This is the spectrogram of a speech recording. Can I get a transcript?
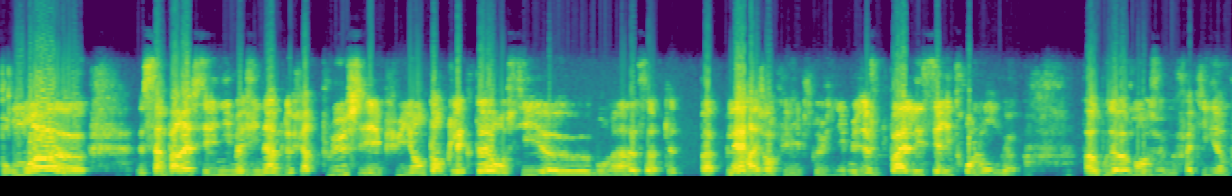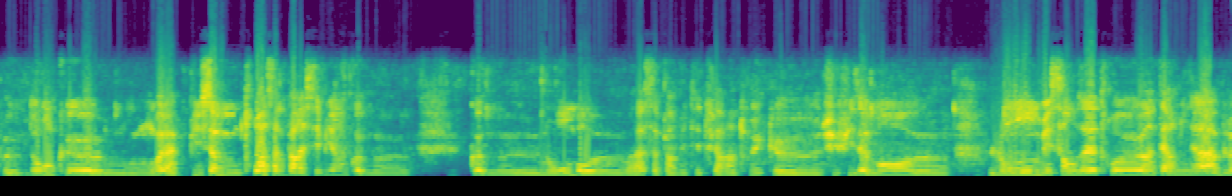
pour moi euh, ça me paraissait inimaginable de faire plus et puis en tant que lecteur aussi bon là ça va peut-être pas plaire à Jean-Philippe ce que je dis mais j'aime pas les séries trop longues. Enfin, au bout d'un moment, je me fatigue un peu. Donc, euh, voilà. Puis, ça me, 3, ça me paraissait bien comme, euh, comme euh, nombre. voilà, ça me permettait de faire un truc suffisamment long, mais sans être interminable.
